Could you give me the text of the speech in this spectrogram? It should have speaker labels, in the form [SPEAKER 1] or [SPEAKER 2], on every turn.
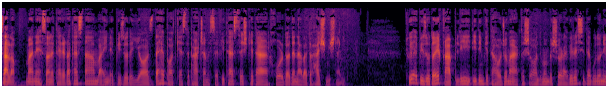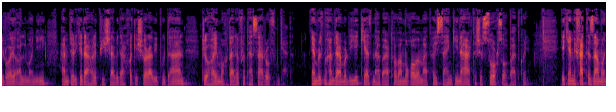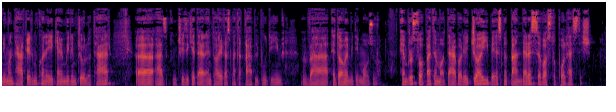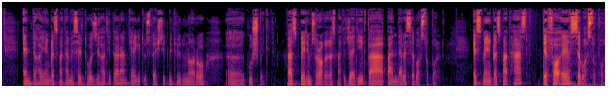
[SPEAKER 1] سلام من احسان طریقت هستم و این اپیزود 11 پادکست پرچم سفید هستش که در خرداد 98 میشنوید. توی اپیزودهای قبلی دیدیم که تهاجم ارتش آلمان به شوروی رسیده بود و نیروهای آلمانی همینطوری که در حال پیشروی در خاک شوروی بودن جاهای مختلف رو تصرف می‌کردن امروز می‌خوایم در مورد یکی از نبردها و مقاومتهای سنگین ارتش سرخ صحبت کنیم. یه کمی خط زمانیمون تغییر می‌کنه یه کمی میریم جلوتر از چیزی که در انتهای قسمت قبل بودیم و ادامه میدیم موضوع رو. امروز صحبت ما درباره جایی به اسم بندر سواستوپول هستش. انتهای این قسمت هم یه سری توضیحاتی دارم که اگه دوست داشتید می‌تونید اونا رو گوش بدید. پس بریم سراغ قسمت جدید و بندر سواستوپول اسم این قسمت هست دفاع سواستوپول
